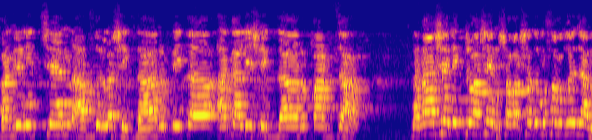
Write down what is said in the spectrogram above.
পাগড়ি নিচ্ছেন আব্দুল্লাহ শিকদার, পিতা আকালি শিকদার পাটজাক নানা আসেন, একটু আসেন, সবার সাথে মুসাফা করে যান।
